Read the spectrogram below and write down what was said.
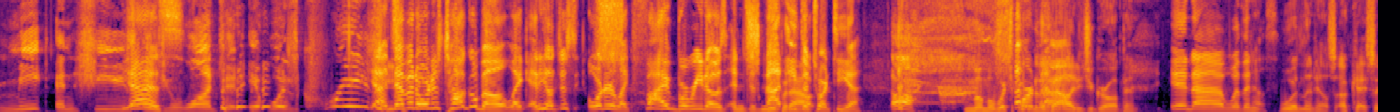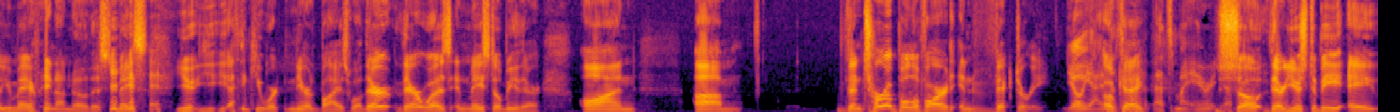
meat and cheese Yes. as you wanted. It was crazy. Yeah, Devin orders Taco Bell, like, and he'll just order like five burritos and just Scoop not it eat the tortilla. Oh, Momo, which part of the valley did you grow up in? in uh, Woodland Hills. Woodland Hills. Okay, so you may or may not know this. Mace, you, you I think you worked nearby as well. There there was and may still be there on um, Ventura Boulevard in Victory. Oh yeah, that's Okay. my, that's my area. So there used to be a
